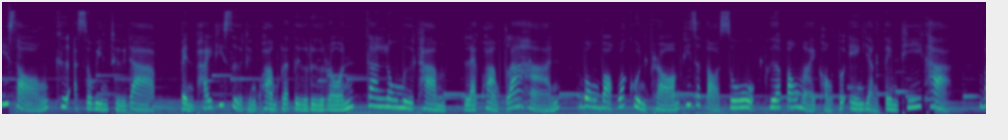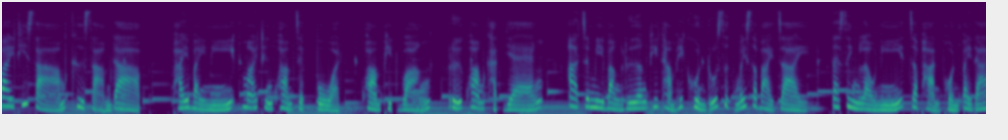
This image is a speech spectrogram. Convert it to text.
ที่ 2 คืออัศวินถือดาบ เป็นไพ่ที่สื่อถึงความกระตือรือร้น การลงมือทำและความกล้าหาญ บ่งบอกว่าคุณพร้อมที่จะต่อสู้เพื่อเป้าหมายของตัวเองอย่างเต็มที่ค่ะ ใบที่ 3 คือ 3 ดาบ ไพ่ใบนี้หมายถึงความเจ็บปวด ความผิดหวัง หรือความขัดแย้ง อาจจะมีบางเรื่องที่ทำให้คุณรู้สึกไม่สบายใจ แต่สิ่งเหล่านี้จะผ่านพ้นไปได้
